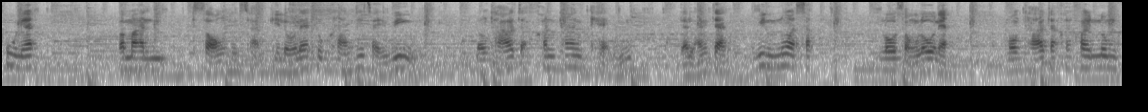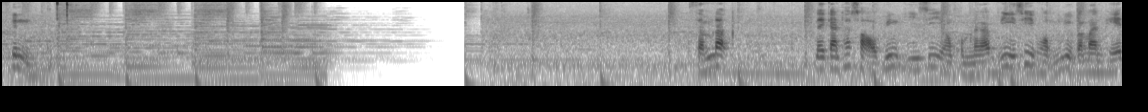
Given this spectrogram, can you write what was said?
คู่นี้ประมาณ 2-3 กิโลแรกทุกครั้งที่ใส่วิ่งรองเท้าจะค่อนข้างแข็ง แต่หลังจากวิ่งนวดสักโล2โลเนี่ยรองเท้าจะค่อยๆนุ่มขึ้น สำหรับในการทดสอบวิ่ง Easy ของผมนะครับ วิ่ง Easy ผมอยู่ประมาณเพจ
